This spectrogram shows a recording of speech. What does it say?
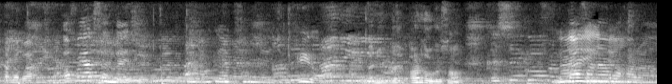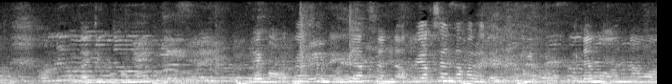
ったかば Okay, asan dayo? Ah, okay, action na yun. Iyo. 何あなたお客さん Punta ka na makarang. Dayo ko kami. Debo, okay, asan dayo? Okay, action na. Okay, asan da ka na dayo? Iyo. Demo on na wa.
